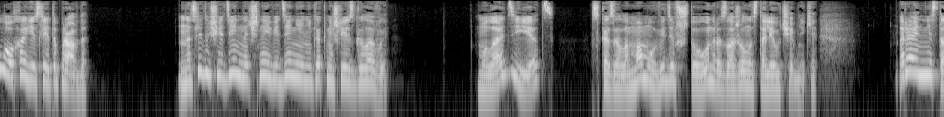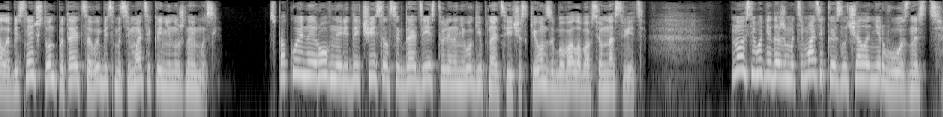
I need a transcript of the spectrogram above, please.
Плохо, если это правда. На следующий день ночные видения никак не шли из головы. «Молодец», — сказала мама, увидев, что он разложил на столе учебники. Райан не стал объяснять, что он пытается выбить математикой ненужные мысли. Спокойные ровные ряды чисел всегда действовали на него гипнотически, он забывал обо всем на свете. Но сегодня даже математика излучала нервозность.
